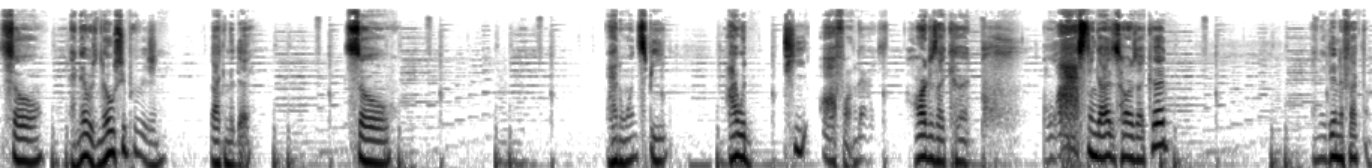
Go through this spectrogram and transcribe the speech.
So, and there was no supervision back in the day. So, I had one speed. I would tee off on guys hard as I could blasting guys as hard as I could, and it didn't affect them.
